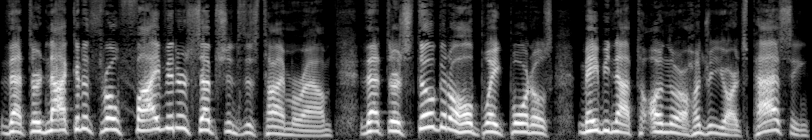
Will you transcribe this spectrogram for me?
that they're not going to throw five interceptions this time around, that they're still going to hold Blake Bortles maybe not to under 100 yards passing,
